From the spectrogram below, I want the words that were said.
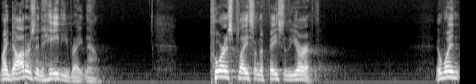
My daughter's in Haiti right now. Poorest place on the face of the earth. And when,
